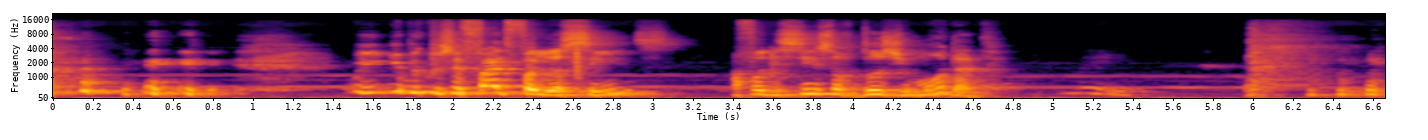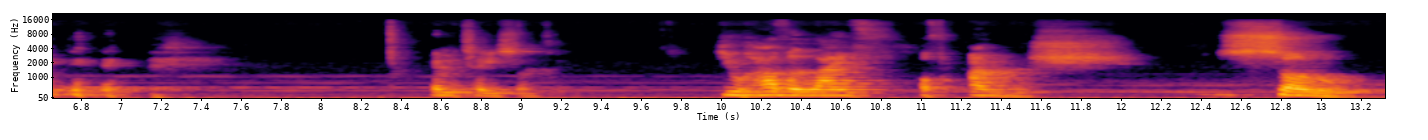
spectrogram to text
You'll be crucified for your sins and for the sins of those you murdered. Let me tell you something. You have a life of anguish, sorrow,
